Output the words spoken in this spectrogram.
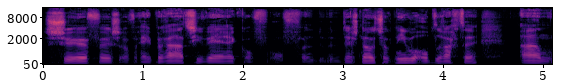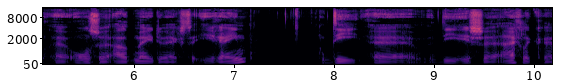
service of reparatiewerk of, of desnoods ook nieuwe opdrachten aan onze oud-medewerkster Irene. Die, eh, die is eh, eigenlijk eh,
